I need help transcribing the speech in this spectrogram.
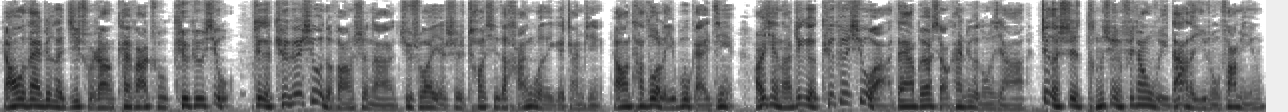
然后在这个基础上开发出 QQ 秀，这个 QQ 秀的方式呢，据说也是抄袭的韩国的一个产品。然后他做了一步改进，而且呢，这个 QQ 秀啊，大家不要小看这个东西啊，这个是腾讯非常伟大的一种发明。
